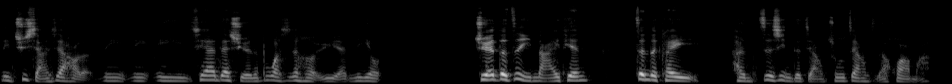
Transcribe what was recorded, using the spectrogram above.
你去想一下好了，你你你现在在学的不管是任何语言，你有觉得自己哪一天真的可以？很自信的讲出这样子的话吗？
